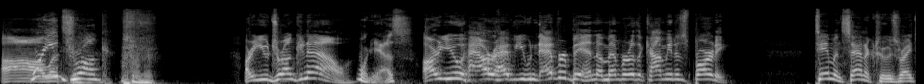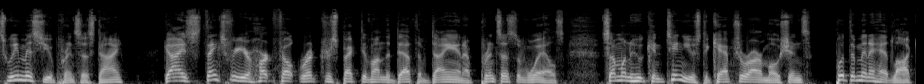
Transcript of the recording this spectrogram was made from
Uh, Were you drunk? Are you drunk now? Well, yes. Are you, or have you never been a member of the Communist Party? Tim in Santa Cruz writes, We miss you, Princess Di. Guys, thanks for your heartfelt retrospective on the death of Diana, Princess of Wales, someone who continues to capture our emotions, put them in a headlock,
